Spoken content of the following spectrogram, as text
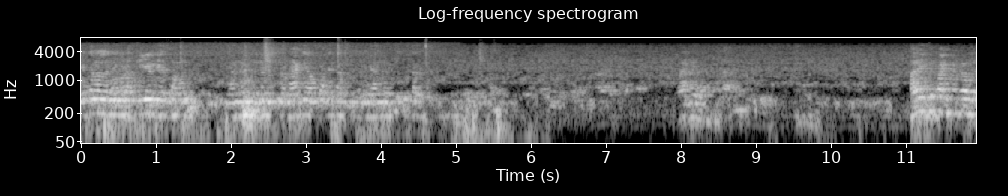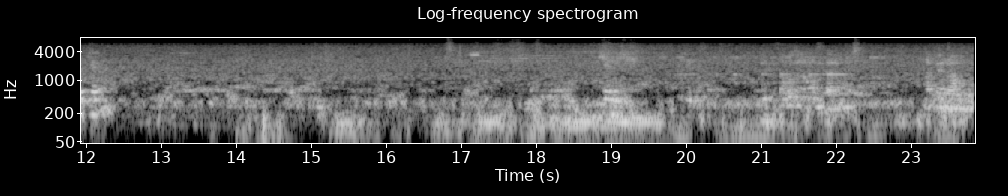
వేతనాలన్నీ కూడా క్లియర్ చేస్తాము అందరికీ అవకాశం కల్పించిన అందరికీ ఆరోగ్య డిపార్ట్మెంట్ వాళ్ళు సభకు నమస్కారం నా పేరు రాముడు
